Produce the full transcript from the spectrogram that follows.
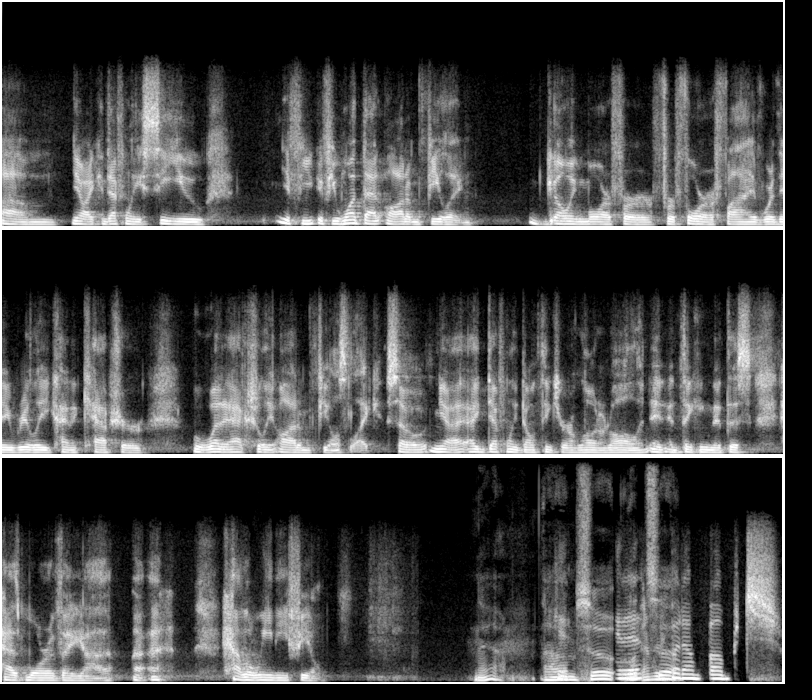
um, you know, I can definitely see you if you if you want that autumn feeling going more for for four or five where they really kind of capture what actually autumn feels like so yeah i, definitely don't think you're alone at all in, in, in thinking that this has more of a, uh, a halloweeny feel Yeah. Um. So Get let's uh, bumped.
